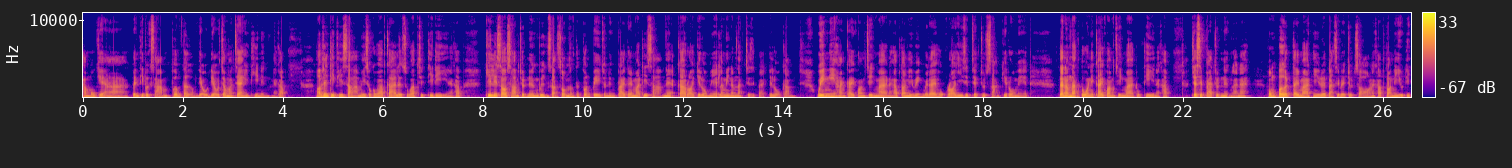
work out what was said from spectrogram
ทำ OKR เป็นที่ปรึกษาเพิ่มเติม เดี๋ยวเดี๋ยวจะมาแจ้งอีกทีหนึ่งนะครับ Objective ที่ 3 มีสุขภาพกายและสุขภาพจิตที่ดีนะครับ Key Result 3.1วิ่งสะสมตั้งแต่ต้นปีจนถึงปลายไตรมาสที่ 3 เนี่ย 900 กิโลเมตร และมีน้ำหนัก 78 กิโลกรัม วิ่งนี่ห่างไกลความจริงมากนะครับ ตอนนี้วิ่งไปได้ 627.3 กิโลเมตร แต่น้ำหนักตัวนี้ใกล้ความจริงมากทุกทีนะครับ 78.1 แล้วนะ ผมเปิดไตรมาสนี้ด้วย 81.2 นะครับ ตอนนี้อยู่ที่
